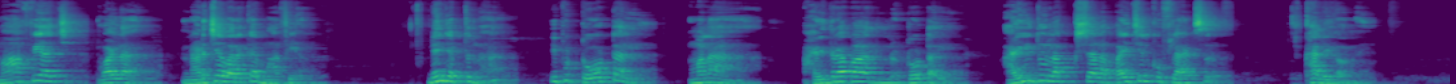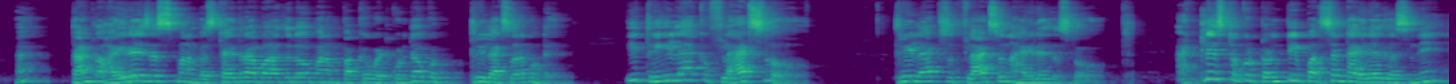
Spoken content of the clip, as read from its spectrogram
మాఫియా వాళ్ళ నడిచే వరకే మాఫియా. నేను చెప్తున్నా ఇప్పుడు టోటల్ మన హైదరాబాద్లో టోటల్ ఐదు లక్షల పైచిలకు ఫ్లాట్స్ ఖాళీగా ఉన్నాయి. దాంట్లో హై రైజెస్ మనం వెస్ట్ హైదరాబాద్లో మనం పక్కకు పెట్టుకుంటే ఒక త్రీ ల్యాక్స్ వరకు ఉంటాయి. ఈ త్రీ ల్యాక్ ఫ్లాట్స్లో త్రీ ల్యాక్స్ ఫ్లాట్స్ ఉన్న హై రైజెస్లో అట్లీస్ట్ ఒక ట్వంటీ పర్సెంట్ హై రైజెస్ని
